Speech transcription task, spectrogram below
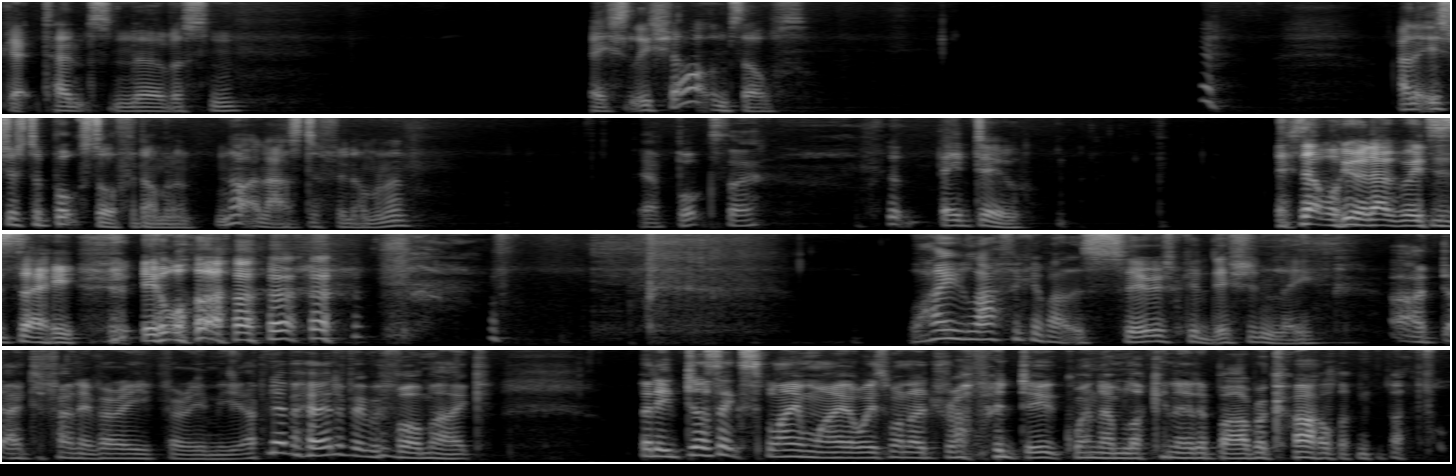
get tense and nervous and basically shart themselves. Yeah. And it is just a bookstore phenomenon, not an Asda phenomenon. They have books there. They do. Is that what you're now going to say? It Why are you laughing about this serious condition, Lee? I, I find it very, very amusing. I've never heard of it before, Mike. But it does explain why I always want to drop a Duke when I'm looking at a Barbara Cartland novel.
